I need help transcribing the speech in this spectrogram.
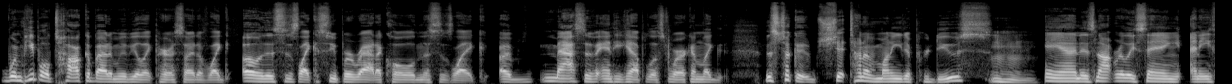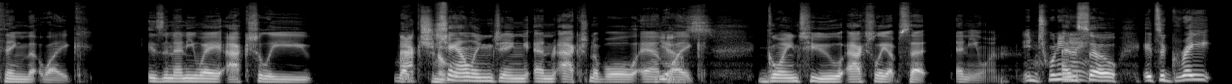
when people talk about a movie like Parasite of like, oh, this is like super radical and this is like a massive anti-capitalist work, I'm like, this took a shit ton of money to produce hmm and is not really saying anything that like is in any way actually like, Actionable. challenging and actionable and Yes. like going to actually upset anyone. in 29 And so it's a great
